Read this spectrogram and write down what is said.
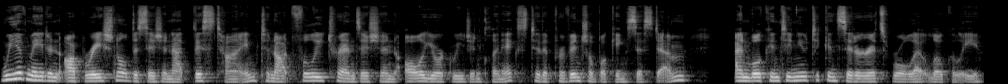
We have made an operational decision at this time to not fully transition all York Region clinics to the provincial booking system and will continue to consider its rollout locally.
